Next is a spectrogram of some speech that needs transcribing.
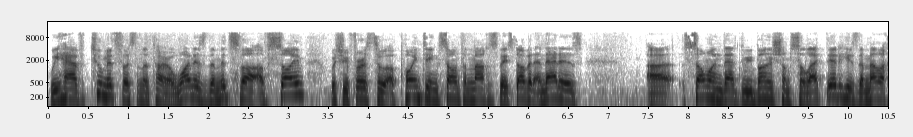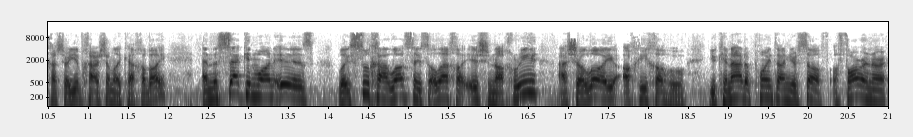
we have two mitzvahs in the Torah. One is the mitzvah of soim, which refers to appointing someone from the Malchus Beis David, and that is uh, someone that the Rebbeinu selected. He's the Melech Asher Yivchar Hashem Lekechabay. And the second one is. You cannot appoint on yourself a foreigner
